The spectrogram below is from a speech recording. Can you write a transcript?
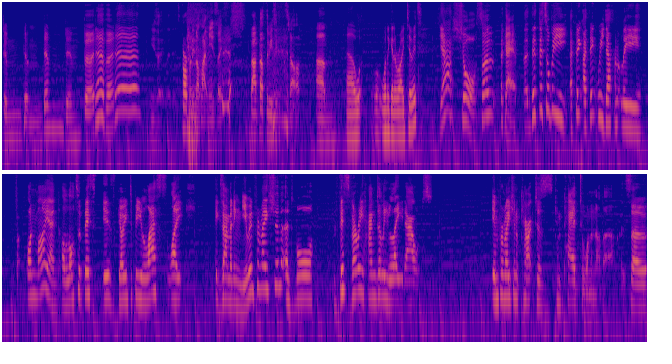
Dum dum dum dum ba da ba da. Music. It's probably not that music. that, that's the music at the start. Um, Uh, w- want to get right to it? Yeah, sure. So, okay, uh, th- this will be. I think. I think we definitely, on my end, a lot of this is going to be less like examining new information and more this very handily laid out information of characters compared to one another. So.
